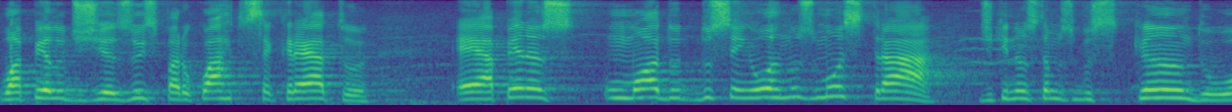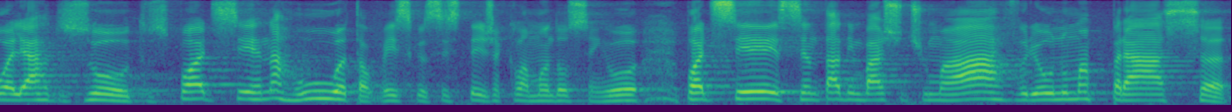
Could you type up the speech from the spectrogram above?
O apelo de Jesus para o quarto secreto é apenas um modo do Senhor nos mostrar de que não estamos buscando o olhar dos outros. Pode ser na rua, talvez que você esteja clamando ao Senhor, pode ser sentado embaixo de uma árvore ou numa praça.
